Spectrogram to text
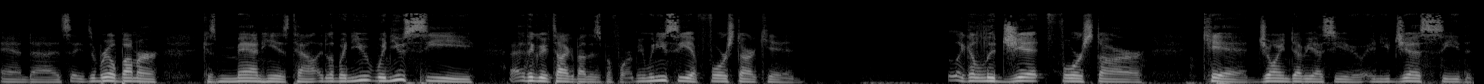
and uh, it's, it's a real bummer because man, he is talented. When you when you see, I think we've talked about this before. I mean, when you see a four star kid, like a legit four star kid join WSU, and you just see the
